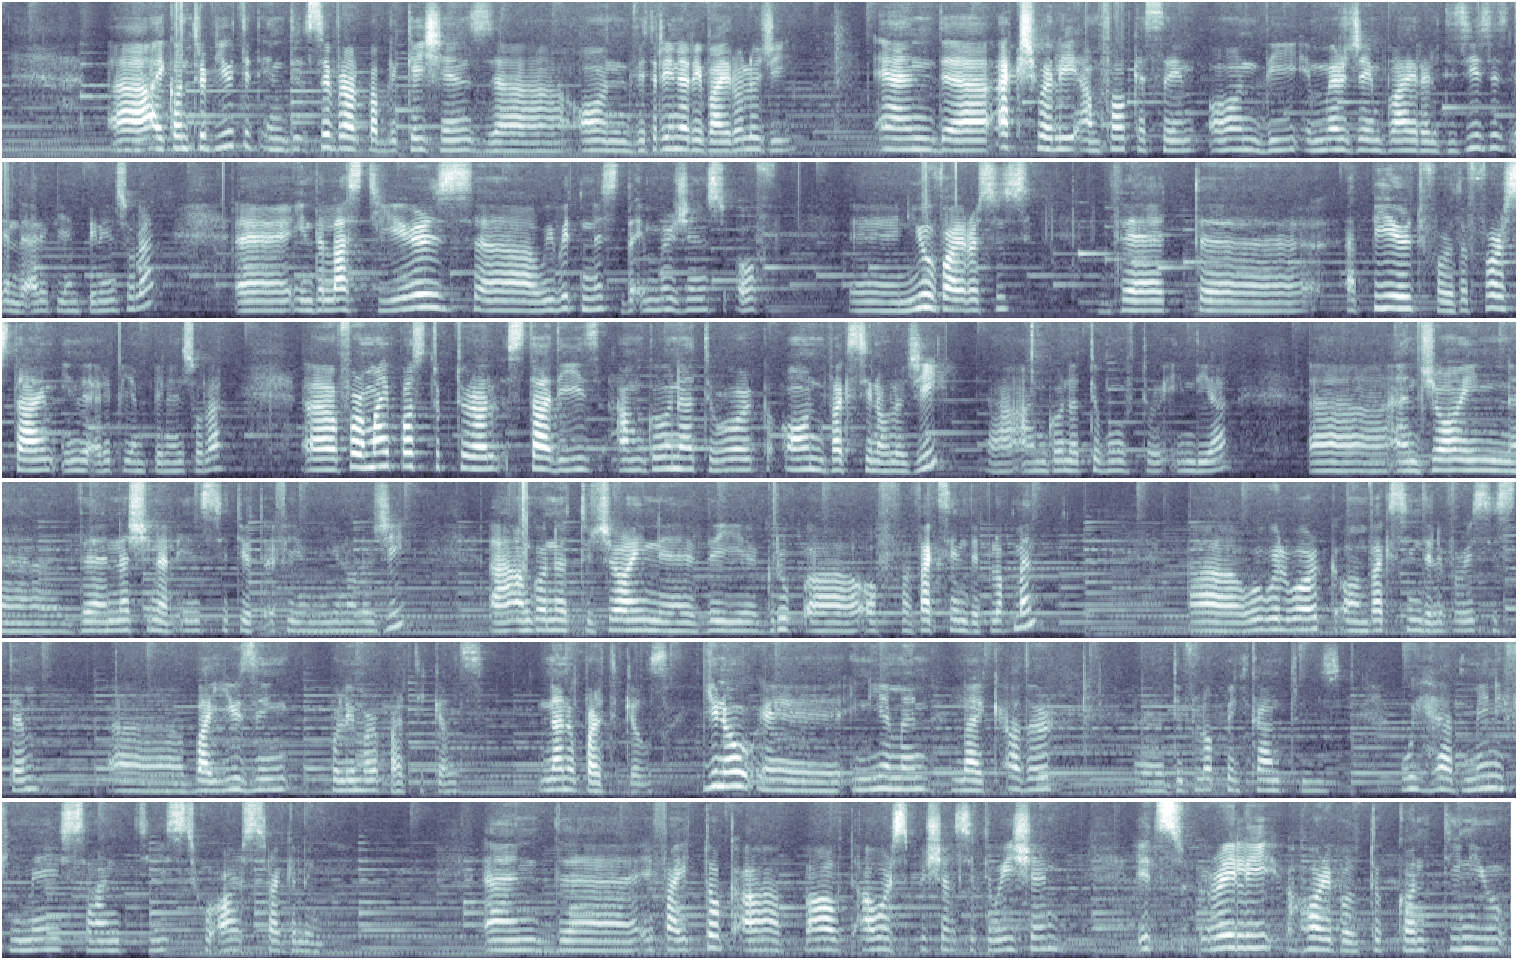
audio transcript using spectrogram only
Uh, I contributed in several publications uh, on veterinary virology and uh, actually I'm focusing on the emerging viral diseases in the Arabian Peninsula. Uh, in the last years, uh, we witnessed the emergence of uh, new viruses that appeared for the first time in the Arabian Peninsula. for my postdoctoral studies, I'm going to work on vaccinology. I'm going to move to India uh, Uh, and join uh, the National Institute of Immunology. Uh, I'm going to join uh, the group uh, of vaccine development. we will work on vaccine delivery system by using polymer particles, nanoparticles. You know, in Yemen, like other developing countries, we have many female scientists who are struggling. And uh, if I talk about our special situation, it's really horrible to continue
